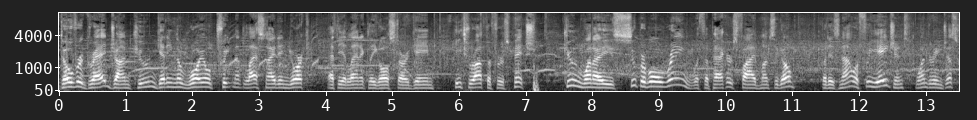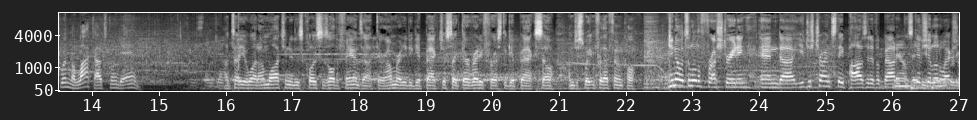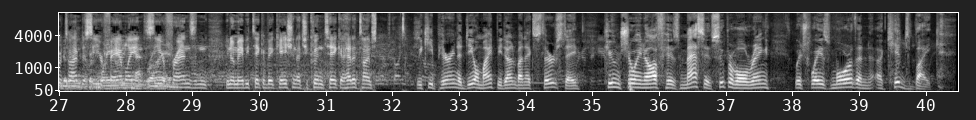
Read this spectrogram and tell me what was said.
Dover grad John Kuhn getting the royal treatment last night in York at the Atlantic League All Star game. He threw out the first pitch. Kuhn won a Super Bowl ring with the Packers five months ago, but is now a free agent, wondering just when the lockout's going to end. I'll tell you what, I'm watching it as close as all the fans out there. I'm ready to get back, just like they're ready for us to get back. So I'm just waiting for that phone call. You know, it's a little frustrating, and uh, you just try and stay positive about it. This gives you a little extra time to see your family and to see your friends, and you know maybe take a vacation that you couldn't take ahead of time. We keep hearing a deal might be done by next Thursday. Kuhn showing off his massive Super Bowl ring, which weighs more than a kid's bike.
